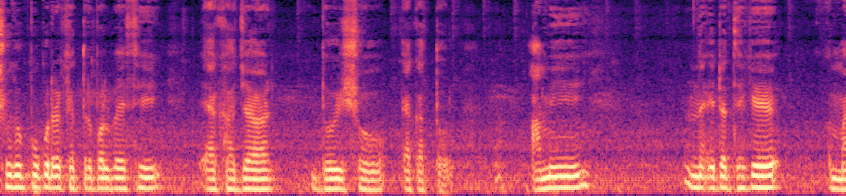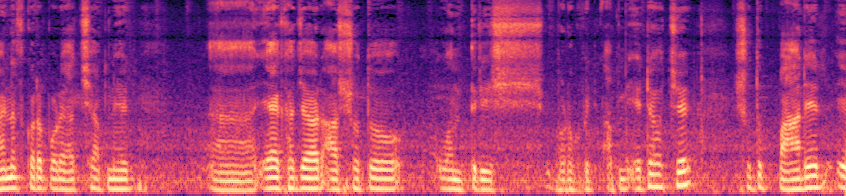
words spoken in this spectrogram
শুধু পুকুরের ক্ষেত্রফল পেয়েছি এক হাজার দুইশো একাত্তর। আমি এটা থেকে মাইনাস করার পরে আছে আপনার এক হাজার আটশত উনত্রিশ ফিট আপনি, এটা হচ্ছে শুধু পাড়ের এ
